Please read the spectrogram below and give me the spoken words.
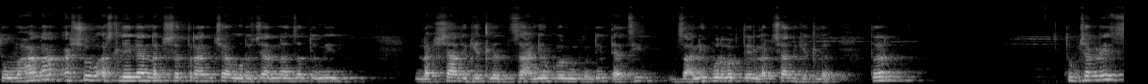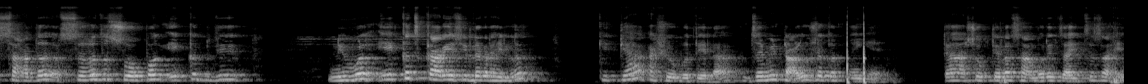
तुम्हाला अशुभ असलेल्या नक्षत्रांच्या ऊर्जांना जर तुम्ही लक्षात घेतलं जाणीव करून म्हणजे त्याची जाणीवपूर्वक ते लक्षात घेतलं. तर तुमच्याकडे साधं सहज सोपं एकच म्हणजे निव्वळ एकच कार्य शिल्लक राहील ना? की त्या अशुभतेला जर मी टाळू शकत नाही आहे त्या अशुभतेला सामोरे जायचंच आहे.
